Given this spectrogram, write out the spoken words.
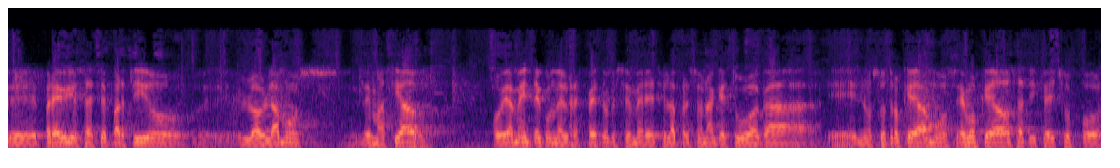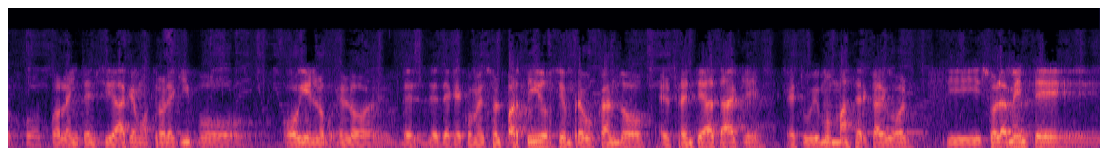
eh, previos a este partido eh, lo hablamos demasiado. Obviamente con el respeto que se merece la persona que estuvo acá, eh, nosotros quedamos, hemos quedado satisfechos por, por, la intensidad que mostró el equipo hoy en lo- en lo- de- desde que comenzó el partido, siempre buscando el frente de ataque, estuvimos más cerca del gol y solamente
